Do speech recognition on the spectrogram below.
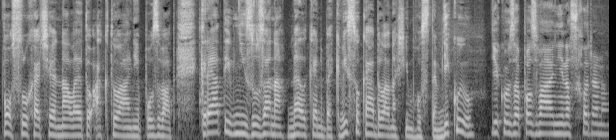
posluchače na léto aktuálně pozvat. Kreativní Zuzana Melkenbeck Vysoká byla naším hostem. Děkuju. Děkuji za pozvání, nashledanou.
